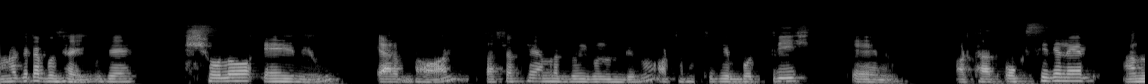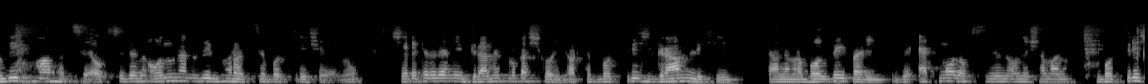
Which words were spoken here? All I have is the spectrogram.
আমরা যেটা বোঝাই যে ষোলো এএমইউ এর ভর, তার সাথে আমরা দুই গুণন দিব, অর্থাৎ হচ্ছে গিয়ে বত্রিশ এএমইউ অর্থাৎ অক্সিজেনের আণবিক ভর হচ্ছে অক্সিজেন অণুর আণবিক ভর হচ্ছে বত্রিশ এএমইউ সেটাকে যদি আমি গ্রামে প্রকাশ করি, অর্থাৎ বত্রিশ গ্রাম লিখি তাহলে আমরা বলতেই পারি যে এক মোল অক্সিজেন অণু সমান বত্রিশ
